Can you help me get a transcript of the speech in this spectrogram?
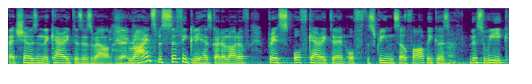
that shows in the characters as well. Exactly. Ryan specifically has got a lot of press off character and off the screen so far because Uh-huh. this week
